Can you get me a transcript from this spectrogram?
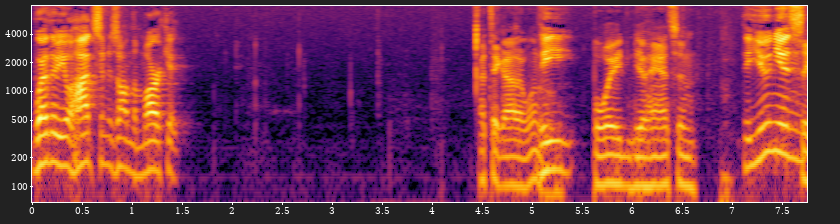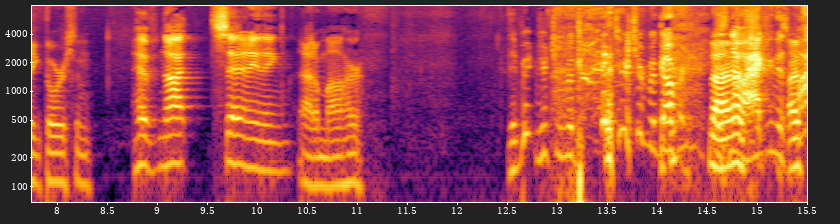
whether Johannsson is on the market. I take either one. The- of them. Boyd, Johannsson, The Union Sig Thorson, have not said anything. Adam Maher. Did Richard Mc- Richard McGovern is No, now hacking this that's-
